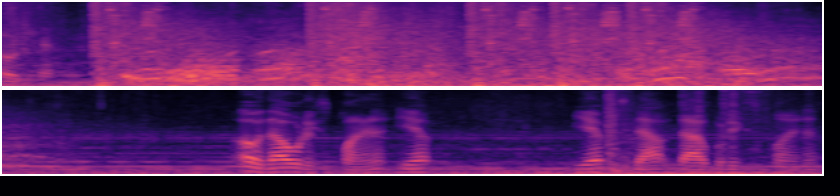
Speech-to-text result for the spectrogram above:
Oh shit. Oh, that would explain it. Yep. Yep, that that would explain it.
